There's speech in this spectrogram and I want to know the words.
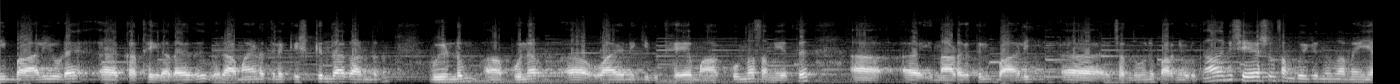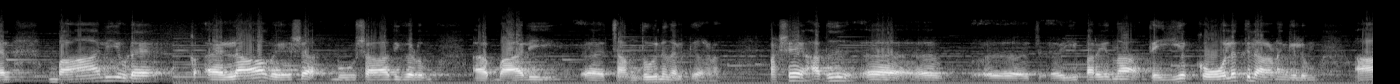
ഈ ബാലിയുടെ കഥയിൽ. അതായത് രാമായണത്തിലെ കിഷ്കിന്ത കാണ്ടതും വീണ്ടും പുനർ വായനയ്ക്ക് വിധേയമാക്കുന്ന സമയത്ത് നാടകത്തിൽ ബാലി ചന്തുവിന് പറഞ്ഞു കൊടുക്കുക അതിനുശേഷം സംഭവിക്കുന്നതെന്ന് പറഞ്ഞു കഴിഞ്ഞാൽ ബാലിയുടെ എല്ലാ വേഷഭൂഷാദികളും ബാലി ചന്തുവിന് നൽകുകയാണ്. പക്ഷേ അത് ഈ പറയുന്ന തെയ്യക്കോലത്തിലാണെങ്കിലും ആ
